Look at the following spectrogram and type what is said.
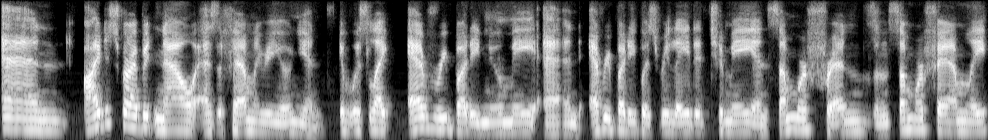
And I describe it now as a family reunion. It was like everybody knew me and everybody was related to me, and some were friends and some were family.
